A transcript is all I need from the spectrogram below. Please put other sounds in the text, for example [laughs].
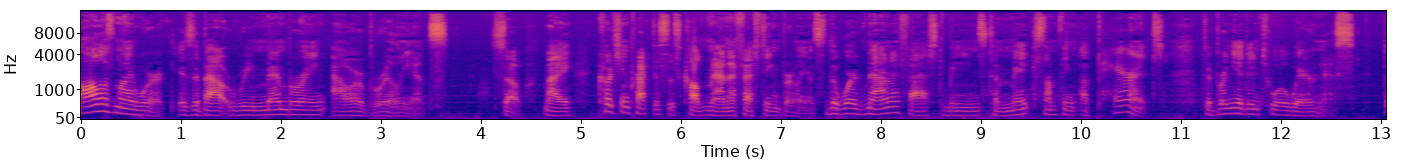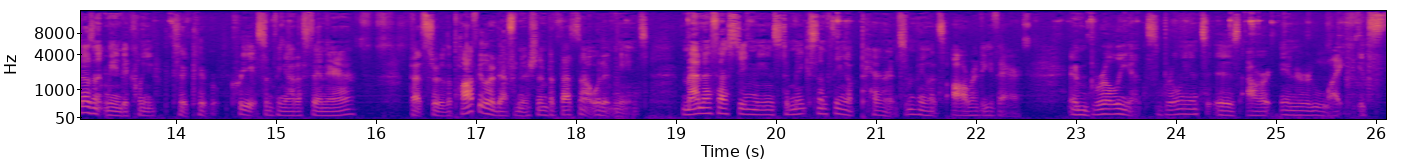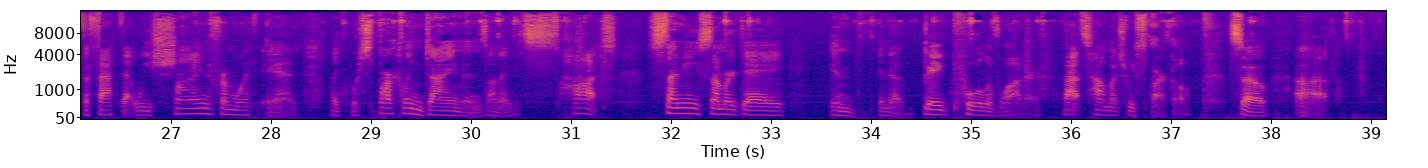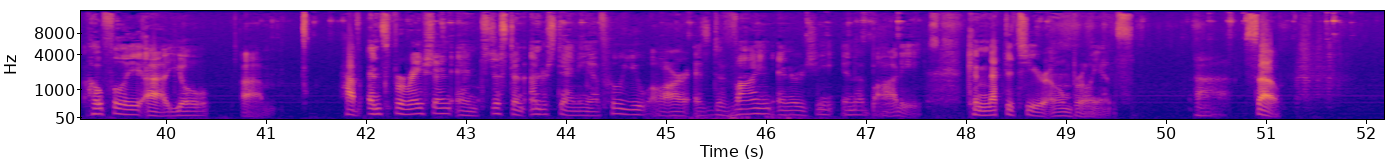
all of my work is about remembering our brilliance. So, my coaching practice is called Manifesting Brilliance. The word manifest means to make something apparent, to bring it into awareness. Doesn't mean to, clean, to create something out of thin air. That's sort of the popular definition, but that's not what it means. Manifesting means to make something apparent, something that's already there. And brilliance. Brilliance is our inner light. It's the fact that we shine from within. Like we're sparkling diamonds on a hot, sunny summer day in, in a big pool of water. That's how much we sparkle. So uh, hopefully uh, you'll um, have inspiration and just an understanding of who you are as divine energy in a body connected to your own brilliance. Uh, so,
